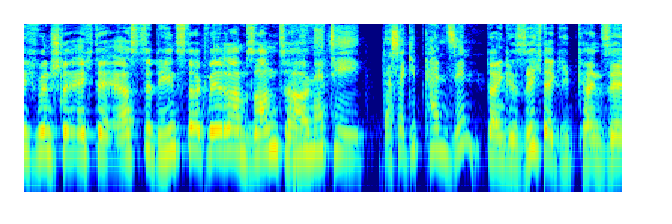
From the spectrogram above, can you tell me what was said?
Ich wünschte echt, der erste Dienstag wäre am Sonntag. Nettie, das ergibt keinen Sinn. Dein Gesicht ergibt keinen Sinn.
